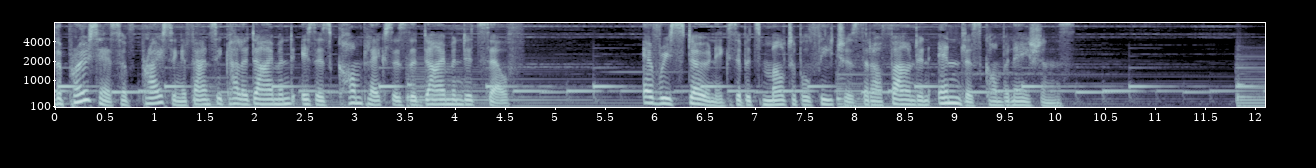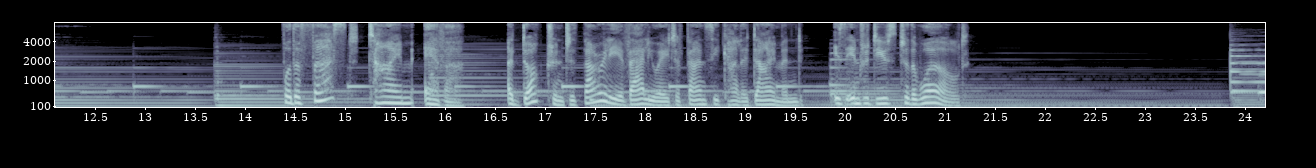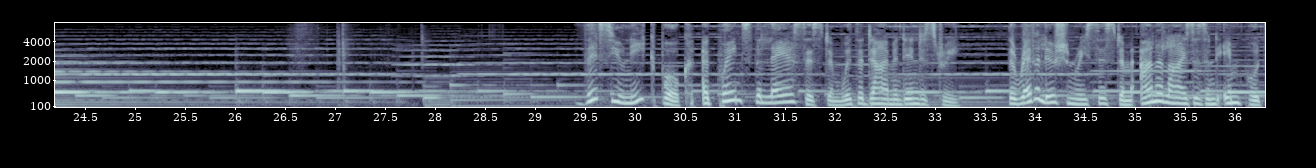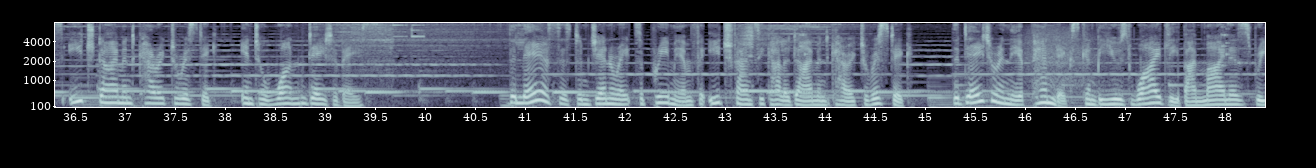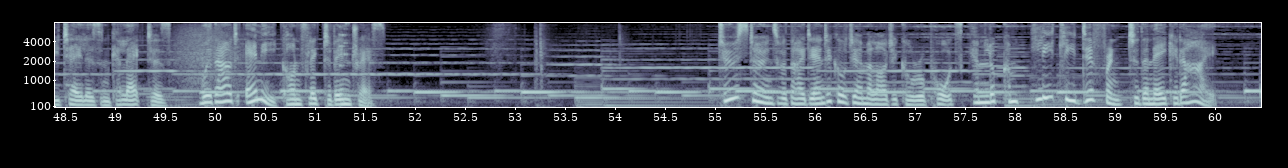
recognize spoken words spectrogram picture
The process of pricing a fancy color diamond is as complex as the diamond itself. Every stone exhibits multiple features that are found in endless combinations. For the first time ever, a doctrine to thoroughly evaluate a fancy color diamond is introduced to the world. This unique book acquaints the layer system with the diamond industry. The revolutionary system analyzes and inputs each diamond characteristic into one database. The layer system generates a premium for each fancy color diamond characteristic. The data in the appendix can be used widely by miners, retailers and collectors without any conflict of interest. Two stones with identical gemological reports can look completely different to the naked eye,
